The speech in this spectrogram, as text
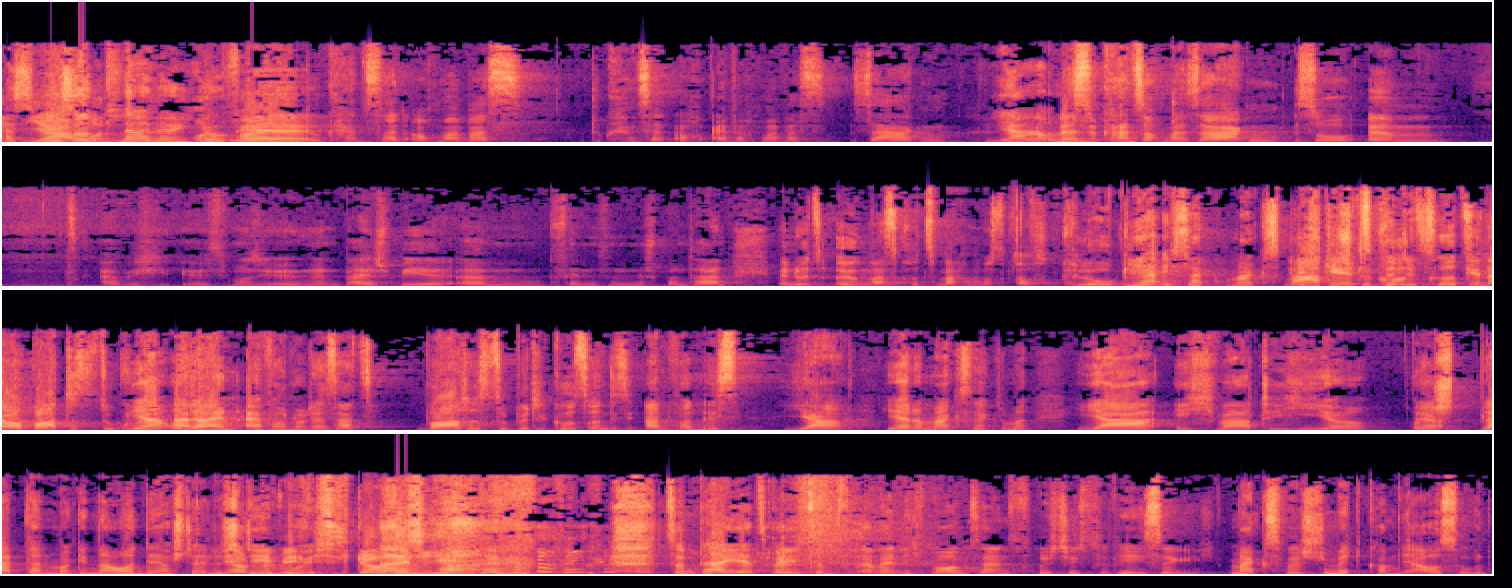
das ist wie so ein kleiner Und vor allem, du Junge. kannst halt auch mal was, du kannst halt auch einfach mal was sagen. Ja, und weißt, dann- du kannst auch mal sagen, so, ähm, hab ich, jetzt muss ich irgendein Beispiel ähm, finden, spontan. Wenn du jetzt irgendwas kurz machen musst, aufs Klo gehen. Ja, ich sag, Max, Ich wartest jetzt du bitte kurz? Genau, wartest du kurz. Ja, Allein einfach nur der Satz, wartest du bitte kurz und die Antwort ist ja. Ja, der Max sagt immer, ja, ich warte hier. Und Ja. bleibt dann immer genau an der Stelle Ja, stehen, wo ich gar Nein. nicht. Ja. Zum Teil jetzt, wenn ich, zum, wenn ich morgens ans Frühstücksbuffet, ich so, Max, willst du mitkommen, die aussuchen?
